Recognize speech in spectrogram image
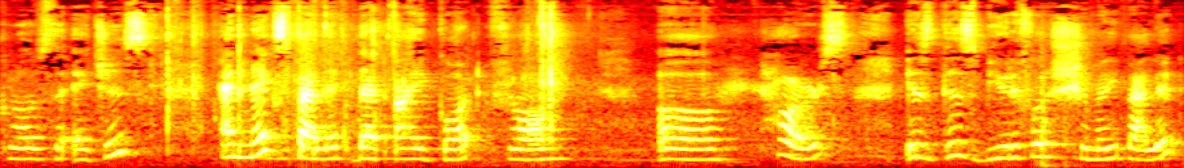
cross the edges and next palette that I got from uh, hers is this beautiful shimmery palette.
